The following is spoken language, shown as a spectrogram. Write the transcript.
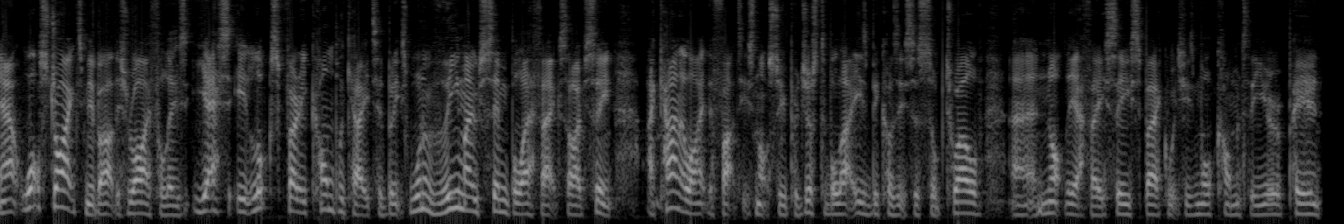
Now, what strikes me about this rifle is, yes, it looks very complicated, but it's one of the most simple FX I've seen. I kind of like the fact it's not super adjustable. That is because it's a sub 12 uh, and not the FAC spec, which is more common to the European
